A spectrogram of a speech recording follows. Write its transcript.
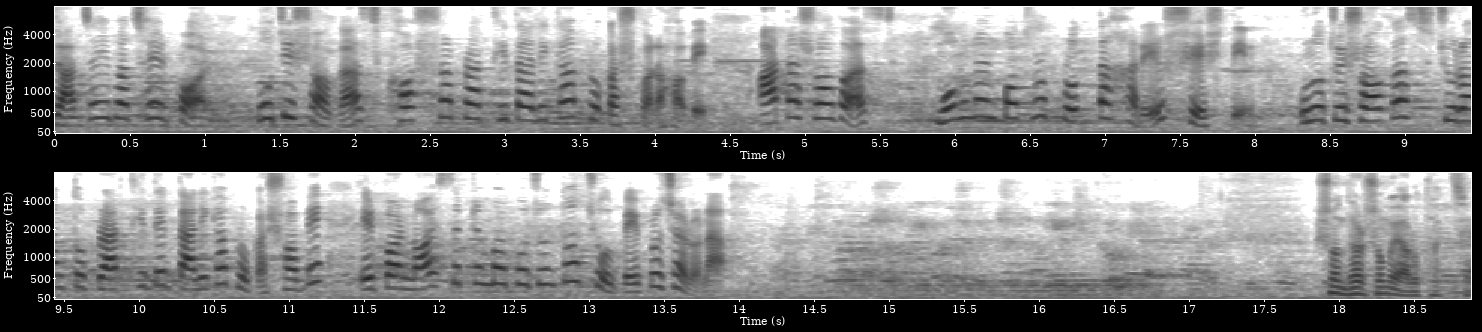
যাচাই বাছাইয়ের পর পঁচিশ আগস্ট খসড়া প্রার্থী তালিকা প্রকাশ করা হবে। আঠাশ আগস্ট মনোনয়নপত্র প্রত্যাহারের শেষ দিন। উনত্রিশ আগস্ট চূড়ান্ত প্রার্থীদের তালিকা প্রকাশ হবে। এরপর নয় সেপ্টেম্বর পর্যন্ত চলবে প্রচারণা। সন্ধ্যার সময় আরও থাকছে।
